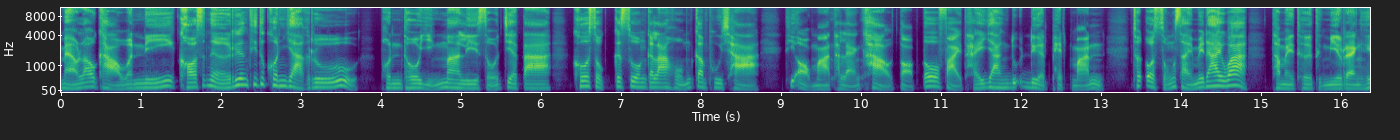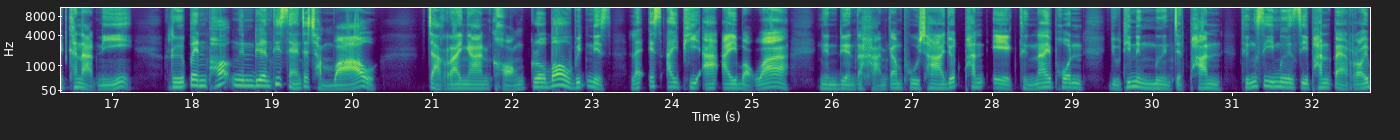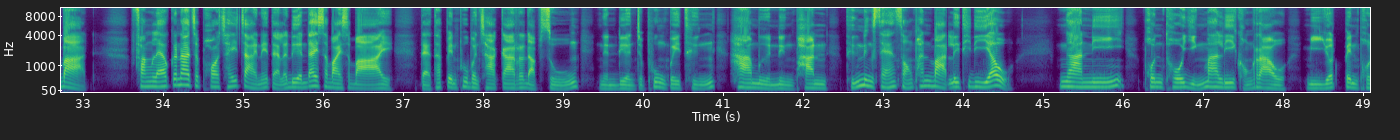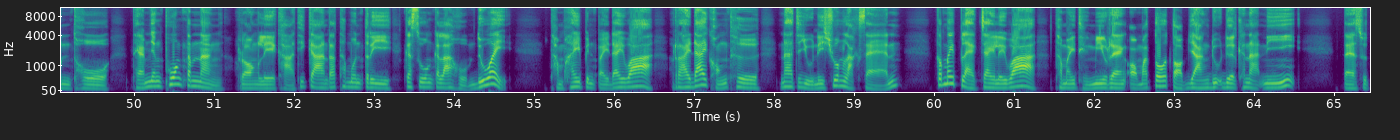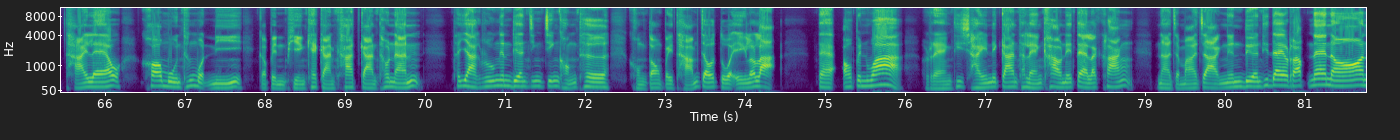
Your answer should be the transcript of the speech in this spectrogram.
แมวเล่าข่าววันนี้ขอเสนอเรื่องที่ทุกคนอยากรู้ พลโทหญิงมาลีโสเจียตา โฆษกกระทรวงกลาโหมกัมพูชา ที่ออกมาแถลงข่าวตอบโต้ฝ่ายไทยอย่างดุเดือดเผ็ดมันทดอดสงสัยไม่ได้ว่าทำไมเธอถึงมีแรงฮึดขนาดนี้ หรือเป็นเพราะเงินเดือนที่แสนจะฉ่ำว้าว จากรายงานของ Global Witness และ SIPRI บอกว่า เงินเดือนทหารกัมพูชายศพันเอกถึงนายพลอยู่ที่ 17,000 ถึง 44,800 บาท ฟังแล้วก็น่าจะพอใช้จ่ายในแต่ละเดือนได้สบายๆ แต่ถ้าเป็นผู้บัญชาการระดับสูง เงินเดือนจะพุ่งไปถึง 51,000 ถึง 102,000 บาทเลยทีเดียวงานนี้พลโทหญิงมาลีของเรา มียศเป็นพลโท แถมยังพ่วงตำแหน่งรองเลขาธิการรัฐมนตรีกระทรวงกลาโหมด้วย ทำให้เป็นไปได้ว่า รายได้ของเธอน่าจะอยู่ในช่วงหลักแสน ก็ไม่แปลกใจเลยว่าทำไมถึงมีแรงออกมาโต้ตอบอย่างดุเดือดขนาดนี้ แต่สุดท้ายแล้ว ข้อมูลทั้งหมดนี้ก็เป็นเพียงแค่การคาดการณ์เท่านั้น ถ้าอยากรู้เงินเดือนจริง ๆ ของเธอ คงต้องไปถามเจ้าตัวเองแล้วล่ะ แต่เอาเป็นว่า แรงที่ใช้ในการแถลงข่าวในแต่ละครั้ง น่าจะมาจากเงินเดือนที่ได้รับแน่นอน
